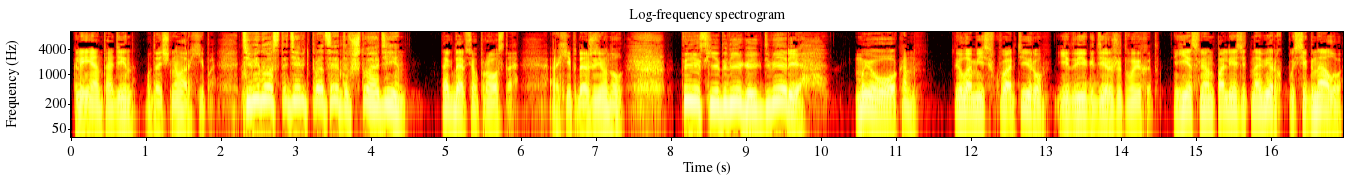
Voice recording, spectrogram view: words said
«Клиент один?» — уточнил Архипа. «Девяносто девять процентов, что один». «Тогда все просто», — Архип даже зевнул. «Ты с Едвигой к двери, мы у окон. Ты ломись в квартиру, Едвига держит выход. Если он полезет наверх по сигналу,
